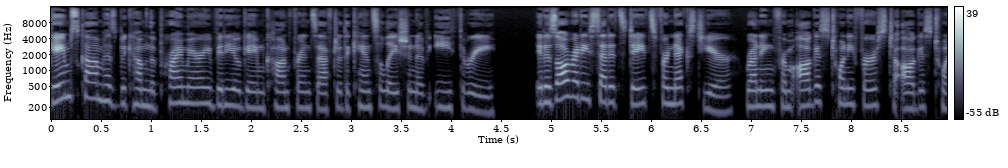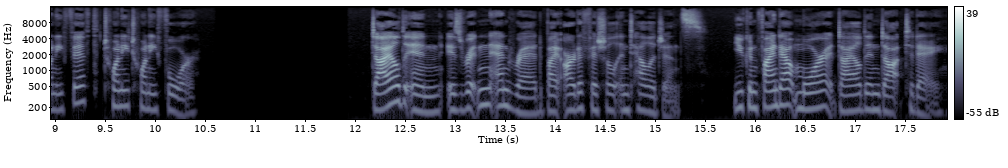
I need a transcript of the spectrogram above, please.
Gamescom has become the primary video game conference after the cancellation of E3, it has already set its dates for next year, running from August 21st to August 25th, 2024. Dialed In is written and read by artificial intelligence. You can find out more at dialedin.today.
